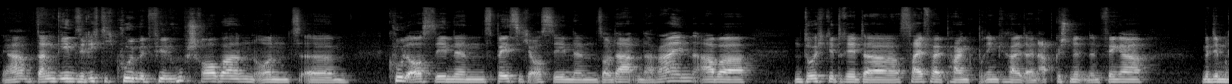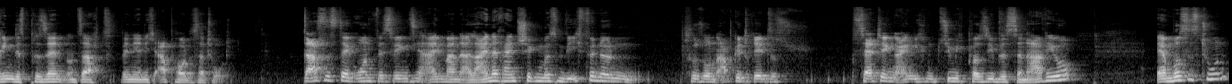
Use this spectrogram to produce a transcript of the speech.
Ja, dann gehen sie richtig cool mit vielen Hubschraubern und ähm, cool aussehenden, spacig aussehenden Soldaten da rein. Aber ein durchgedrehter Sci-Fi-Punk bringt halt einen abgeschnittenen Finger mit dem Ring des Präsidenten und sagt, wenn ihr nicht abhaut, ist er tot. Das ist der Grund, weswegen sie einen Mann alleine reinschicken müssen. Wie ich finde, für so ein abgedrehtes Setting eigentlich ein ziemlich plausibles Szenario. Er muss es tun.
